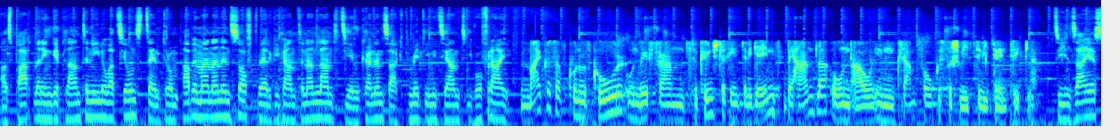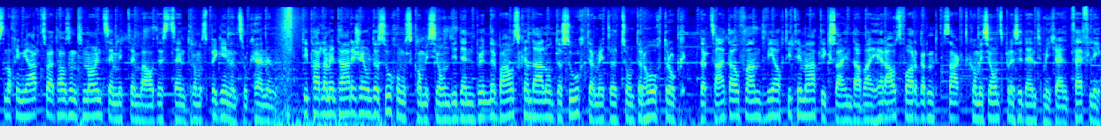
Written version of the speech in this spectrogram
Als Partner im geplanten Innovationszentrum habe man einen Softwaregiganten an Land ziehen können, sagt Mitinitiant Ivo Frei. Microsoft kommt auf Chur und wird vor allem künstliche Intelligenz behandeln und auch im Gesamtfokus der Schweiz weiterentwickeln. Ziel sei es, noch im Jahr 2019 mit dem Bau des Zentrums beginnen zu können. Die Parlamentarische Untersuchungskommission, die den Bündner Bauskandal untersucht, ermittelt unter Hochdruck. Der Zeitaufwand wie auch die Thematik seien dabei herausfordernd, sagt Kommissionspräsident Michael Pfeffli.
